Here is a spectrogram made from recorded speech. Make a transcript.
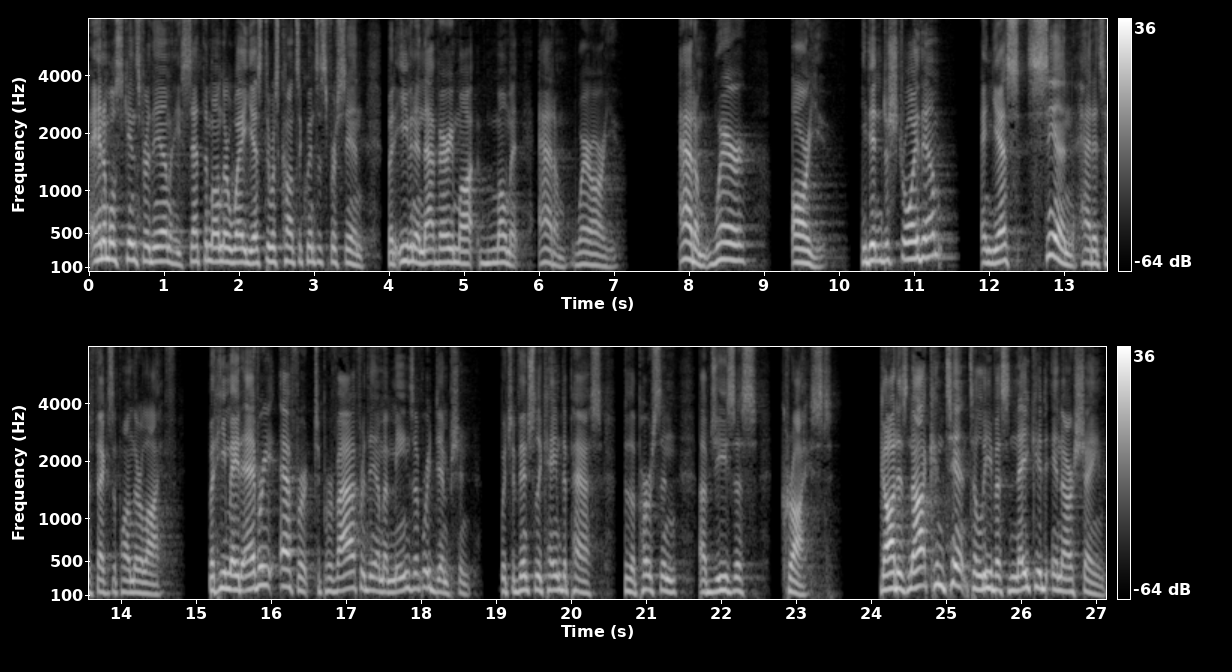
animal skins for them, and he set them on their way. Yes, there was consequences for sin, but even in that very mo- moment, Adam, where are you? Adam, where are you? He didn't destroy them, and yes, sin had its effects upon their life, but he made every effort to provide for them a means of redemption, which eventually came to pass through the person of Jesus Christ. God is not content to leave us naked in our shame,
